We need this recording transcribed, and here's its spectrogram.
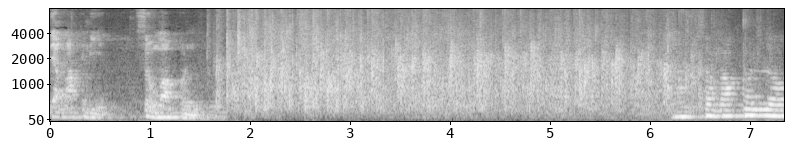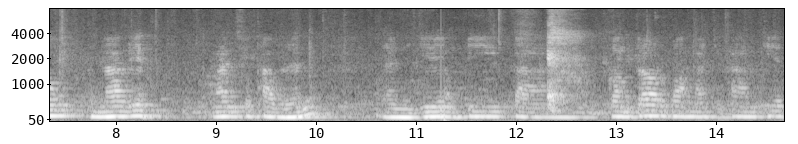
ទាំងអស់គ្នាសូមអរគុណ សូមអរគុណលោកតំណាងរាជបានសុថាវរិនដែលនិយាយអំពីការគ្រប់គ្រងរបស់មជ្ឈដ្ឋានជាតិ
